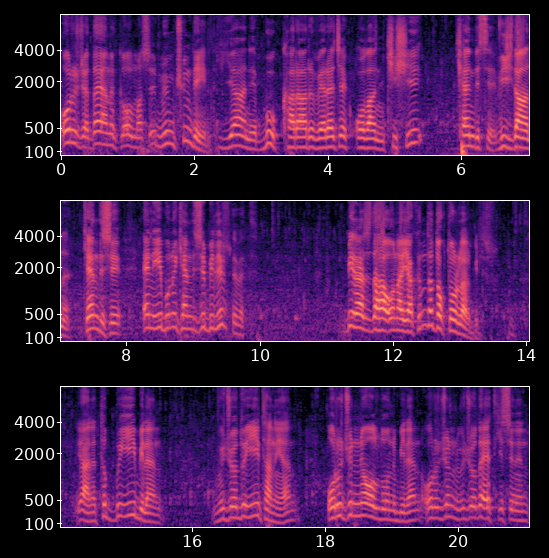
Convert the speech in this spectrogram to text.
oruca dayanıklı olması mümkün değildir. Yani bu kararı verecek olan kişi kendisi, vicdanı. Kendisi en iyi bunu kendisi bilir. Evet. Biraz daha ona yakın da doktorlar bilir. Yani tıbbı iyi bilen, vücudu iyi tanıyan, orucun ne olduğunu bilen, orucun vücuda etkisinin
